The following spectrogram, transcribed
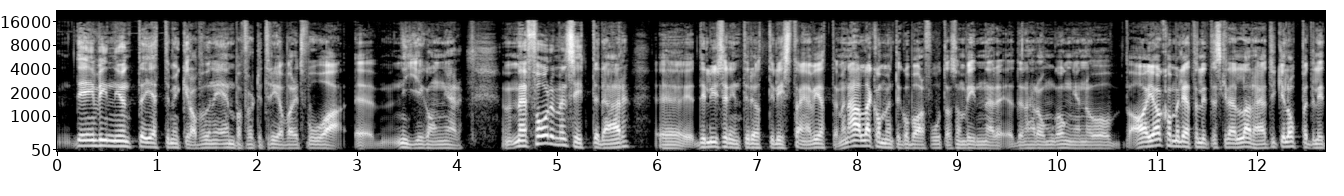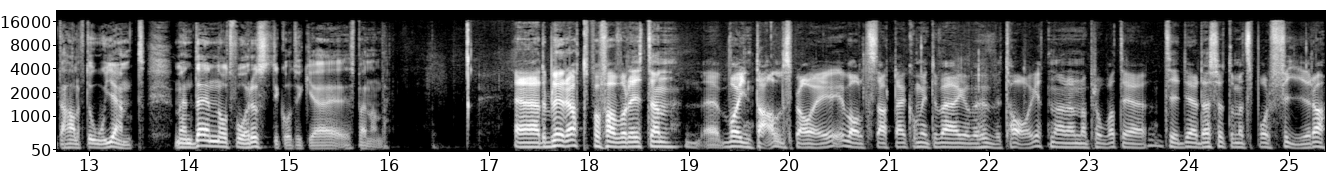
Den vinner ju inte jättemycket av. Vunnit en på 43 och varit tvåa nio gånger. Men formen sitter där. Det lyser inte rött i listan, jag vet det. Men alla kommer inte gå barfota som vinner den här omgången. Och, ja, jag kommer leta lite skrällar här. Jag tycker loppet är lite halvt ojämnt. Men den och två Rustico tycker jag är spännande. Eh, det blir rött på favoriten. Eh, var inte alls bra i valstart. Det kom inte iväg överhuvudtaget när den har provat det tidigare. Dessutom ett spår 4.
